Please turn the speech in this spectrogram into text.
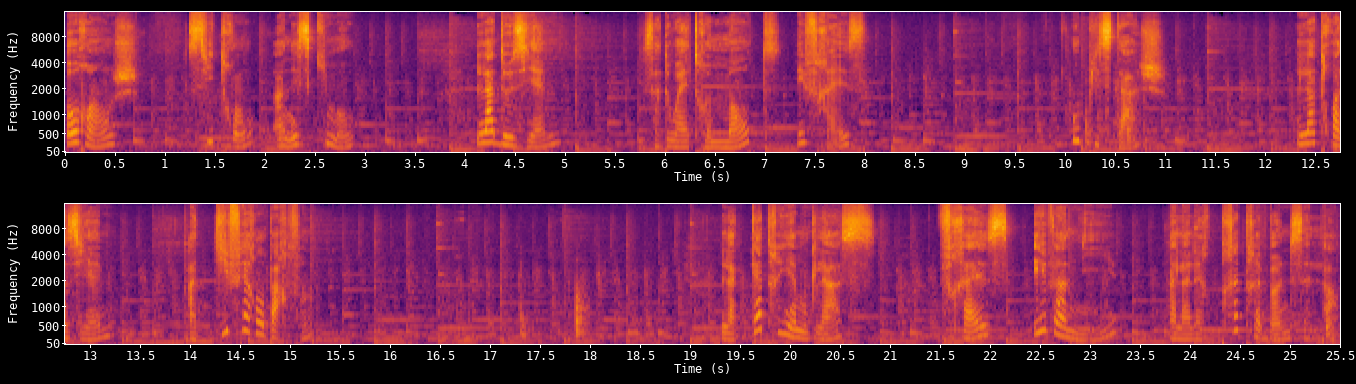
Orange, citron, un esquimau. La deuxième, ça doit être menthe et fraise ou pistache. La troisième a différents parfums La quatrième glace, fraise et vanille. Elle a l'air très très bonne celle-là.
